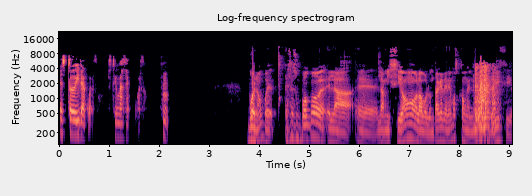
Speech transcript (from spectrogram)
estoy de acuerdo, estoy más de acuerdo. Bueno, pues esa es un poco eh, la, misión o la voluntad que tenemos con el nuevo servicio,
